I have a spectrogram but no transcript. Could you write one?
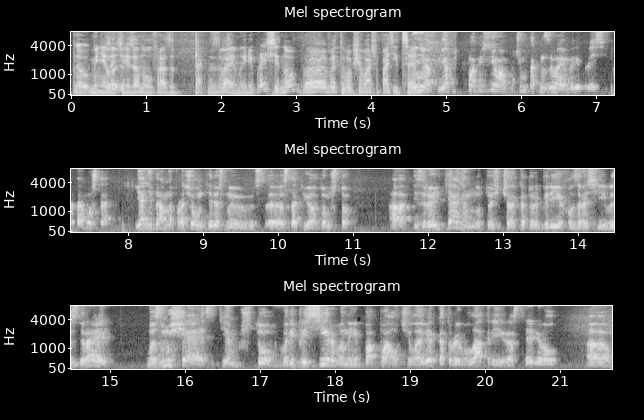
Ну, меня, знаете, резанула фраза «так называемые репрессии», но э, это, в общем, ваша позиция. Нет, нет, я почему, объясню вам, почему так называемые репрессии. Потому что я недавно прочел интересную э, статью о том, что э, израильтянин, ну, то есть человек, который переехал из России в Израиль, возмущается тем, что в репрессированные попал человек, который в Латвии расстреливал а,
